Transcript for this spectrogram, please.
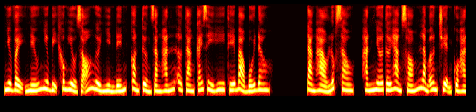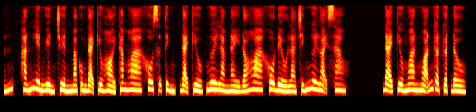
như vậy nếu như bị không hiểu rõ người nhìn đến còn tưởng rằng hắn ở tàng cái gì hy thế bảo bối đâu. Tàng hảo lúc sau, hắn nhớ tới hàng xóm làm ơn chuyện của hắn, hắn liền uyển truyền mà cùng Đại Kiều hỏi thăm hoa khô sự tình, Đại Kiều, ngươi làm này đó hoa khô đều là chính ngươi loại sao? Đại Kiều ngoan ngoãn gật gật đầu,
